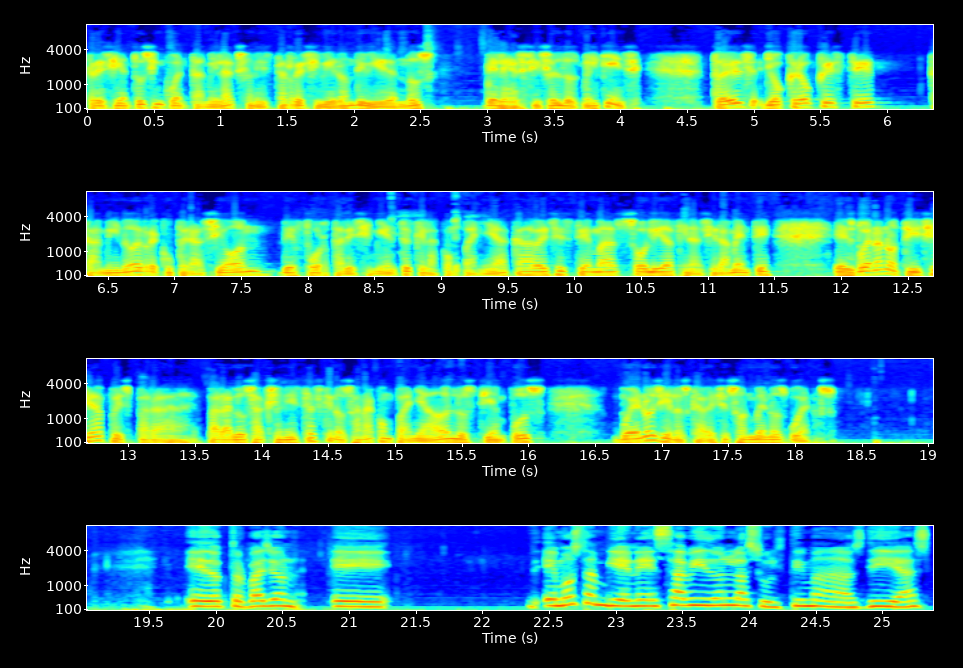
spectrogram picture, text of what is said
350 mil accionistas recibieron dividendos del ejercicio del 2015. Entonces, yo creo que este camino de recuperación, de fortalecimiento, de que la compañía cada vez esté más sólida financieramente, es buena noticia pues para, para los accionistas que nos han acompañado en los tiempos buenos y en los que a veces son menos buenos. Eh, doctor Bayón, eh, hemos también eh, sabido en los últimos días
